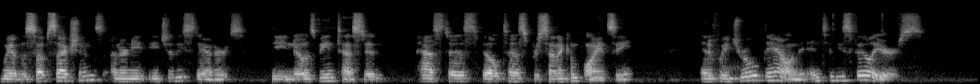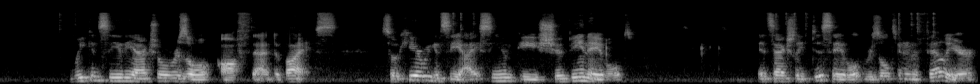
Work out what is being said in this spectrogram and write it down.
We have the subsections underneath each of these standards, the nodes being tested, pass test, fail test, percent of compliancy, and if we drill down into these failures, we can see the actual result off that device. So here we can see ICMP should be enabled. It's actually disabled, resulting in a failure,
